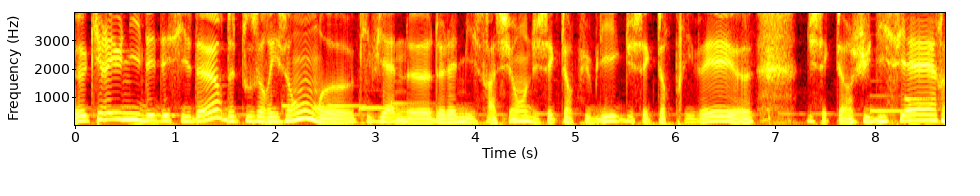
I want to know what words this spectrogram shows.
euh, qui réunit des décideurs de tous horizons, euh, qui viennent euh, de l'administration, du secteur public, du secteur privé, euh, du secteur judiciaire,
